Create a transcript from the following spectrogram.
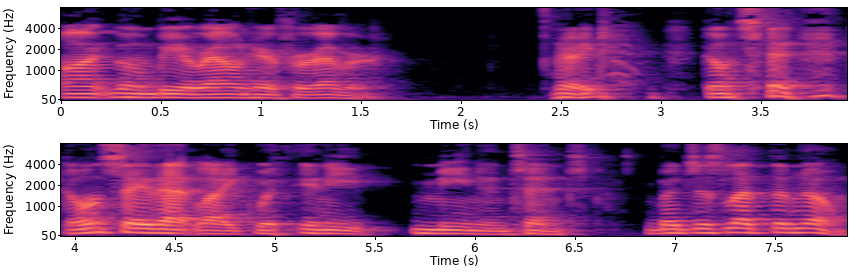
aren't going to be around here forever, right? don't say, don't say that like with any mean intent, but just let them know.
